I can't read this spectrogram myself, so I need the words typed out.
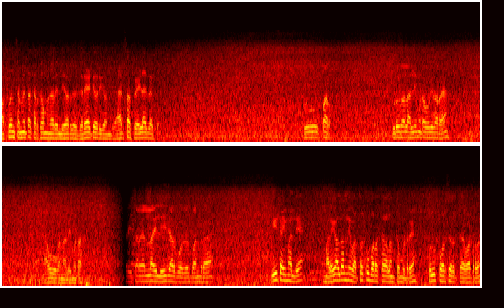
ಮಕ್ಳನ್ನ ಸಮೇತ ಕರ್ಕೊಂಬಂದಾರೆ ಇಲ್ಲಿ ಇವ್ರಿಗೆ ಗರೇಟಿ ಅವ್ರಿಗೆ ಒಂದು ಎರಡು ಸಾವಿರ ಹೇಳಲೇಬೇಕು ಸೂಪರ್. ಹುಡುಗರೆಲ್ಲ ಅಲ್ಲಿ ಮಠ ಹೋಗಿದ್ದಾರೆ ನಾವು ಹೋಗೋಣ ಅಲ್ಲಿ ಮಠ. ಈ ಥರ ಎಲ್ಲ ಇಲ್ಲಿ ಈಜಾಡ್ಬೋದು ಬಂದ್ರೆ. ಈ ಟೈಮಲ್ಲಿ ಮಳೆಗಾಲದಲ್ಲಿ ನೀವು ಹತ್ರಕ್ಕೂ ಬರೋಕ್ಕಾಗಲ್ಲ ಅಂದ್ಕೊಂಬಿಡ್ರಿ ಫುಲ್ ಫೋರ್ಸ್ ಇರುತ್ತೆ ವಾಟ್ರ್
